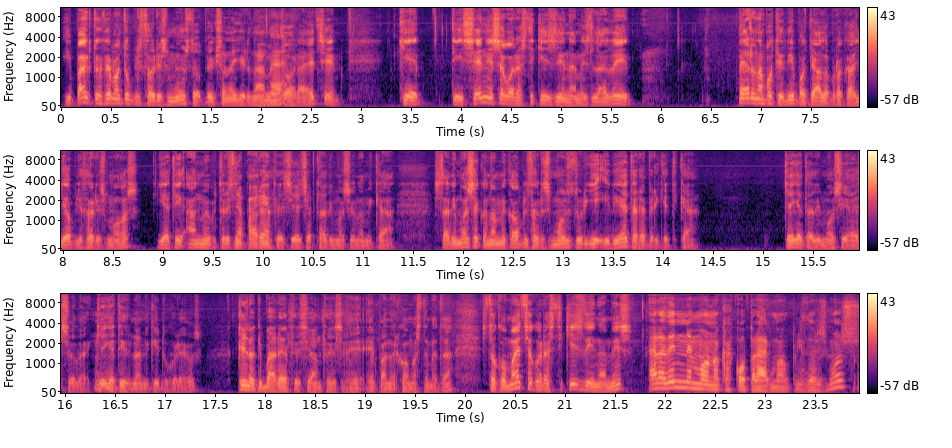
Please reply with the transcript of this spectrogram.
Υπάρχει το θέμα του πληθωρισμού, στο οποίο ξαναγυρνάμε Ναι. τώρα, έτσι. Και της έννοιας αγοραστικής δύναμης. Δηλαδή, πέραν από οτιδήποτε άλλο προκαλεί ο πληθωρισμός, γιατί αν μου επιτρέψεις μια παρένθεση έτσι από τα δημοσιονομικά, στα δημόσια οικονομικά ο πληθωρισμός λειτουργεί ιδιαίτερα ευεργετικά και για τα δημόσια έσοδα και για τη δυναμική του χρέους. Κλείνω την παρένθεση, αν θες, ε, επανερχόμαστε μετά. Στο κομμάτι της αγοραστική δύναμη, Άρα δεν είναι μόνο κακό πράγμα ο πληθωρισμός.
